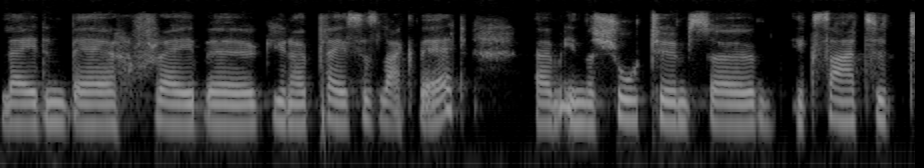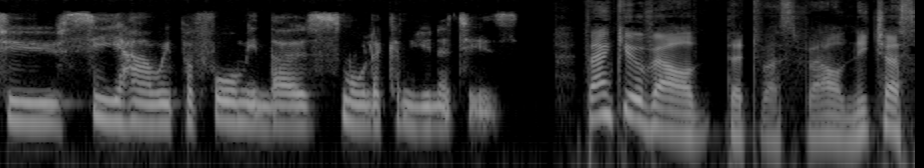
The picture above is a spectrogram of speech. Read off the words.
Lydenburg, Vryburg, you know, places like that. Um, in the short term, so excited to see how we perform in those smaller communities. Thank you Val. Dit was Val Nichas,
